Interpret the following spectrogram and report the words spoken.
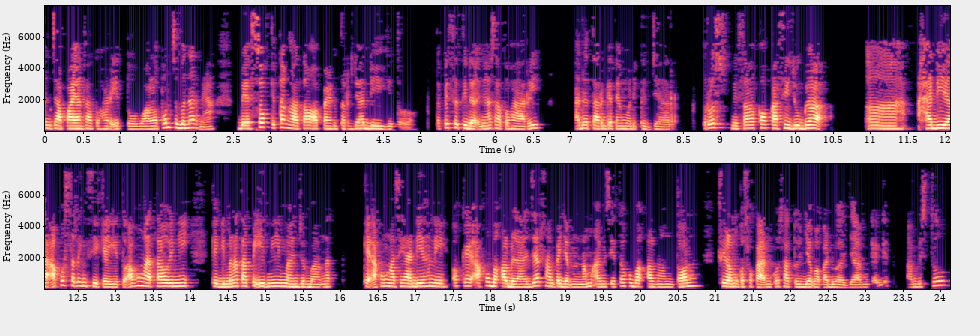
pencapaian satu hari itu walaupun sebenarnya besok kita nggak tahu apa yang terjadi gitu loh. Tapi setidaknya satu hari ada target yang mau dikejar. Terus misal kau kasih juga uh, hadiah. Aku sering sih kayak gitu. Aku nggak tahu ini kayak gimana tapi ini manjur banget kayak aku ngasih hadiah nih, oke okay, aku bakal belajar sampai jam 6, abis itu aku bakal nonton film kesukaanku satu jam apa dua jam kayak gitu. Abis itu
